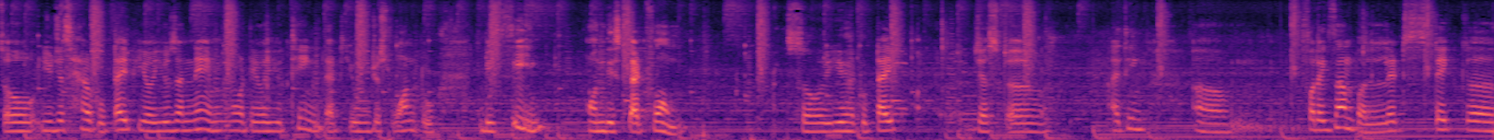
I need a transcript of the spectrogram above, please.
So you just have to type your username whatever you think that you just want to be seen on this platform. So you have to type just uh, i think um, for example let's take uh,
